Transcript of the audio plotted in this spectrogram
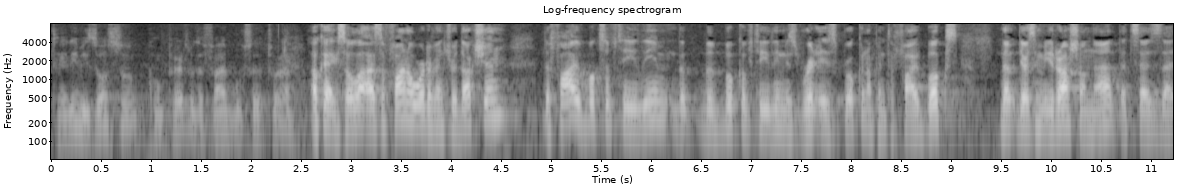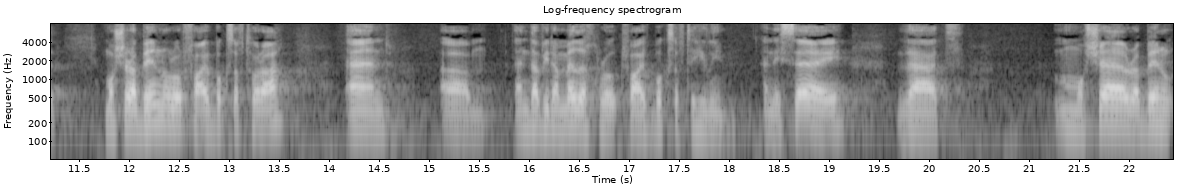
Tehillim is also compared to the five books of the Torah. Okay, so as a final word of introduction, the five books of Tehillim, the, the book of Tehillim is, written, is broken up into five books. There's a midrash on that that says that Moshe Rabbeinu wrote five books of Torah and um, and David HaMelech wrote five books of Tehillim. And they say that Moshe Rabbeinu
